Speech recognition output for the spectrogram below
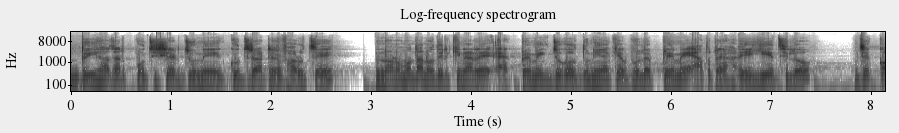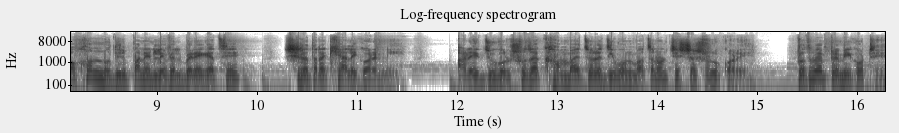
দুই হাজার পঁচিশের জুনে গুজরাটের ভারুচে নর্মদা নদীর কিনারে এক প্রেমিক যুগল দুনিয়াকে ভুলে প্রেমে এতটাই হারিয়ে গিয়েছিল যে কখন নদীর পানির লেভেল বেড়ে গেছে সেটা তারা খেয়ালই করেনি আর এই যুগল সোজা খাম্বায় চড়ে জীবন বাঁচানোর চেষ্টা শুরু করে। প্রথমে প্রেমিক ওঠে,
